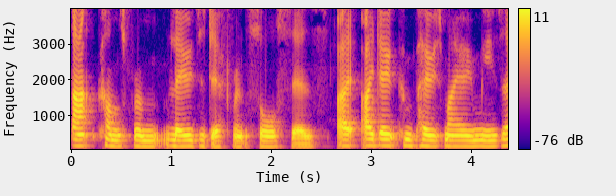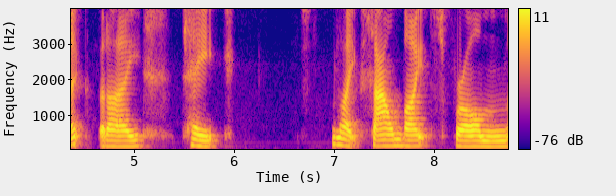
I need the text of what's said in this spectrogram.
that comes from loads of different sources. I, I don't compose my own music, but I take like sound bites from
